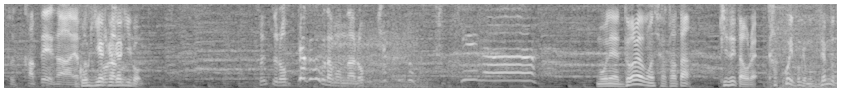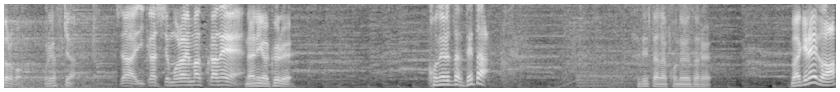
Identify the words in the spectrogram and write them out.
そいつ勝てえな。やっぱ5ギガガガギゴそいつ600族だもんな。600族高えな。もうねドラゴンしか勝たん。気づいた俺。かっこいいポケモン全部ドラゴン。俺が好きなじゃあ行かしてもらえますかね。何が来る？この世ザル出た。出たなこの世ザル負けないぞ。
